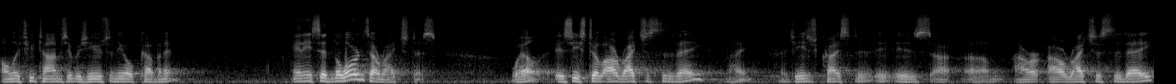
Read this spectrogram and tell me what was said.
only two times it was used in the Old Covenant. And he said, The Lord is our righteousness. Well, is he still our righteousness today? Right? Jesus Christ is uh, um, our, our righteousness today,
